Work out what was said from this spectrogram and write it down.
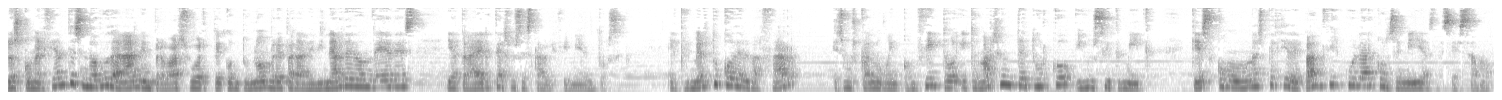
Los comerciantes no dudarán en probar suerte con tu nombre para adivinar de dónde eres y atraerte a sus establecimientos. El primer tuco del bazar es buscar un rinconcito y tomarse un té turco y un sitmit, que es como una especie de pan circular con semillas de sésamo.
